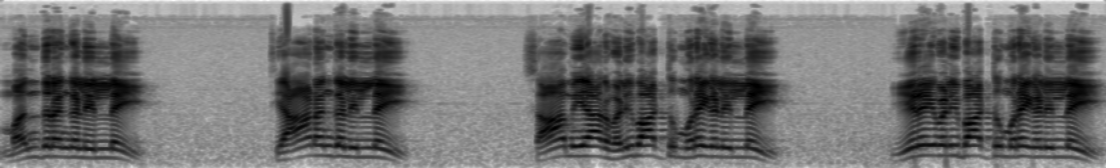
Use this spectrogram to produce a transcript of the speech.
மந்திரங்கள் இல்லை தியானங்கள் இல்லை சாமியார் வழிபாட்டு முறைகள் இல்லை இறை வழிபாட்டு முறைகள் இல்லை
